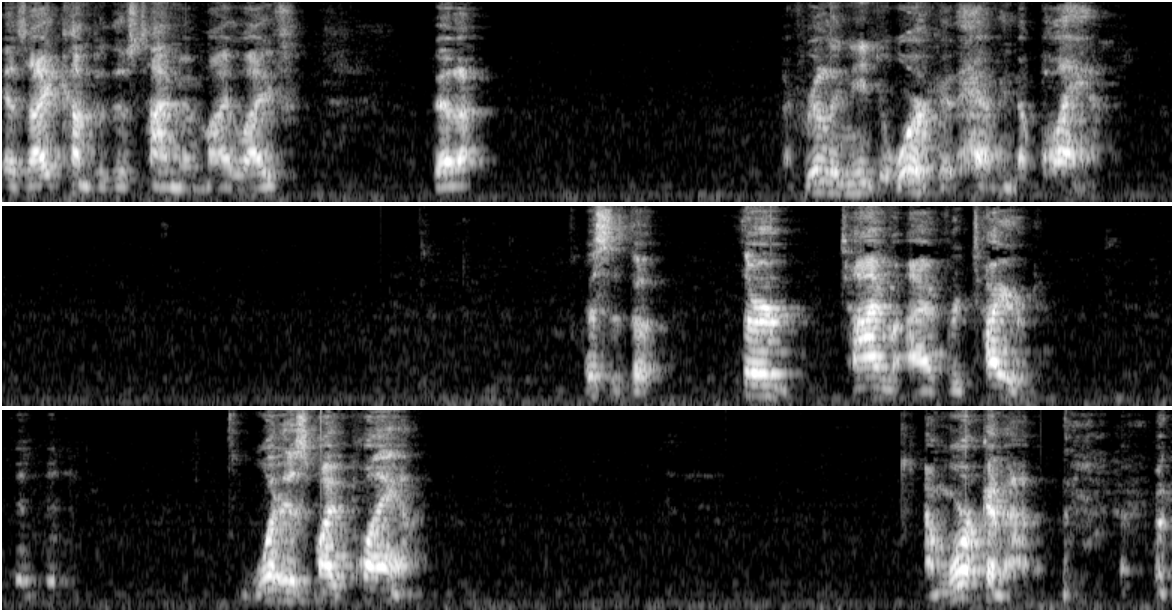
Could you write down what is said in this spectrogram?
as I come to this time in my life that I, I really need to work at having a plan. This is the third time I've retired. what is my plan? I'm working on it.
